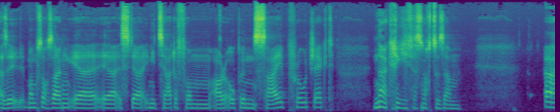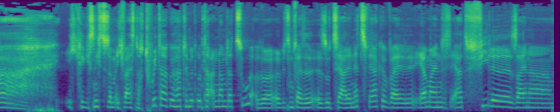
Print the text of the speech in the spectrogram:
Also man muss auch sagen, er, er ist der Initiator vom R Open Sci Project. Na, kriege ich das noch zusammen? Ah, ich kriege es nicht zusammen. Ich weiß noch, Twitter gehörte mit unter anderem dazu, also beziehungsweise äh, soziale Netzwerke, weil er meint, er hat viele seiner,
